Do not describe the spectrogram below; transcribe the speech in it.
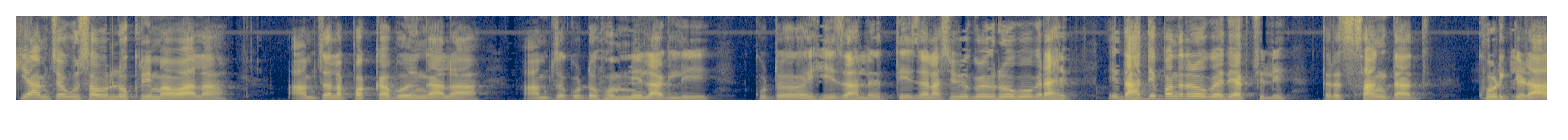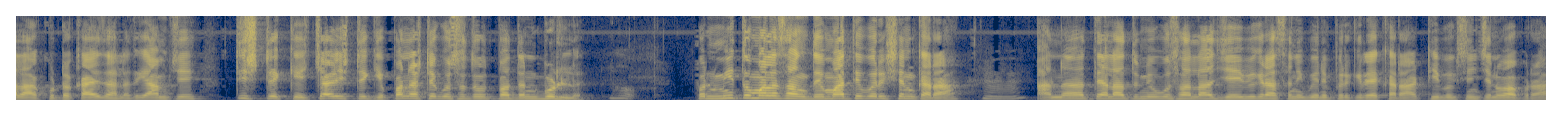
की आमच्या ऊसावर लोकरी मावा आला आमच्याला पक्का बोईंग आला आमचं कुठं हुमणी लागली कुठं हे झालं ते झालं असे वेगवेगळे रोग वगैरे आहेत. हे दहा ते पंधरा रोग आहेत ॲक्च्युली तर सांगतात खोडकिड आला कुठं काय झालं तर आमचे तीस टक्के चाळीस टक्के पन्नास टक्के ऊसाचं उत्पादन बुडलं. हो. पण मी तुम्हाला सांगतोय माती परीक्षण करा. आणि त्याला तुम्ही ऊसाला जैविक रासायनिक बिन प्रक्रिया करा ठिबक सिंचन वापरा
